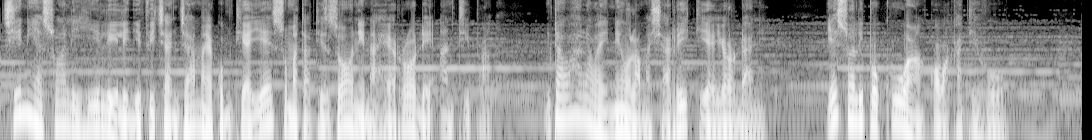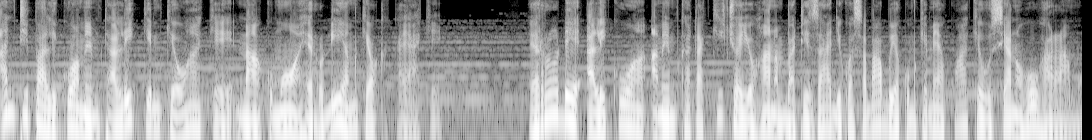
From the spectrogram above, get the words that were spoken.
Chini ya swali hili ilijificha njama ya kumtia Yesu matatizoni na Herode Antipa, mtawala wa eneo la mashariki ya Yordani. Yesu alipokuwa kwa wakati huu, Antipa alikuwa amemtaliki mke wake na kumwoa Herodia mke wa kaka yake. Herode alikuwa amemkata kichwa Yohana Mbatizaji kwa sababu ya kumkemea kwake uhusiano huu haramu.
